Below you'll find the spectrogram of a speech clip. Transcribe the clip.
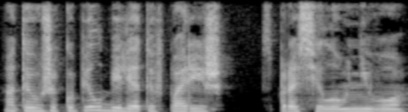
а ты уже купил билеты в Париж?» — спросила у него.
